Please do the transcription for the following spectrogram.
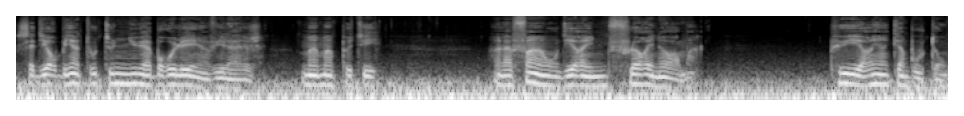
Ça dure bien toute une nuit à brûler un village, même un petit. À la fin, on dirait une fleur énorme. Puis rien qu'un bouton.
